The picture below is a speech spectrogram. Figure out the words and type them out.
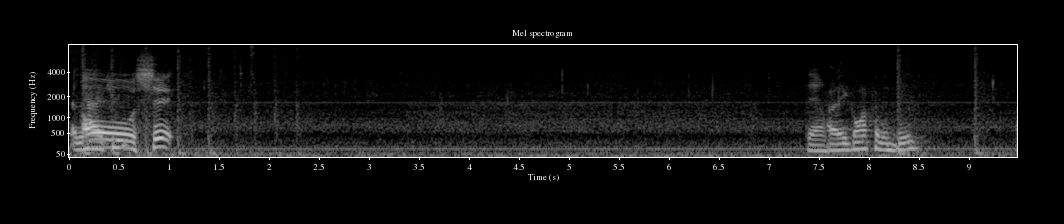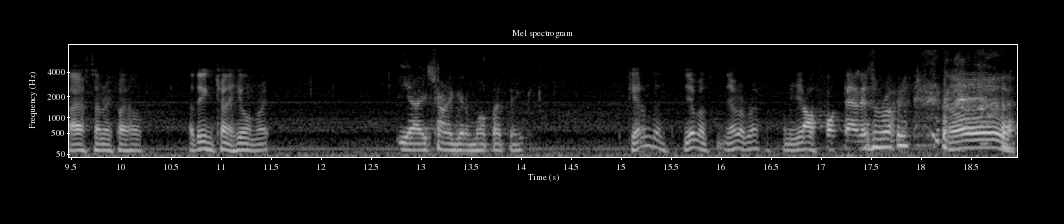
There's a high tree. Oh, shit. Damn. Are they going for the dude? I have 75 health. I think he's trying to heal him, right? Yeah, he's trying to get him up, I think. Get him then. You have a, you have a rifle. I mean, you Oh, have fuck that, let's run. a... Oh!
